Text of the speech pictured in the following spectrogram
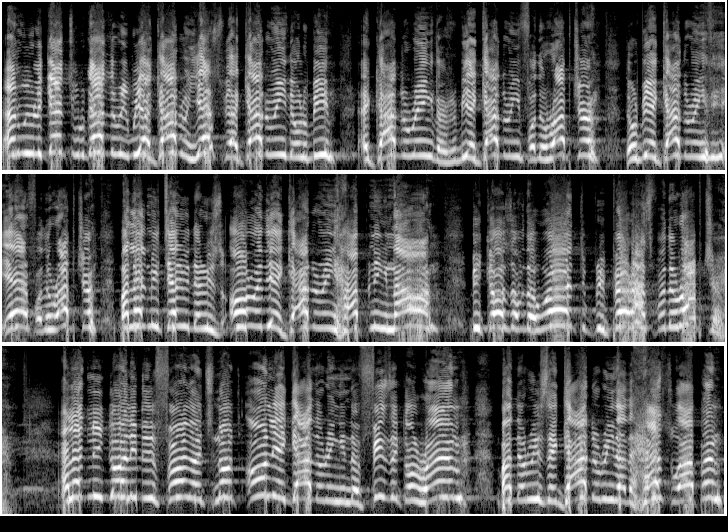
And we will get to gathering. We are gathering. Yes, we are gathering. There will be a gathering. There will be a gathering for the rapture. There will be a gathering here for the rapture. But let me tell you, there is already a gathering happening now because of the word to prepare us for the rapture. And let me go a little bit further. It's not only a gathering in the physical realm, but there is a gathering that has to happen.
